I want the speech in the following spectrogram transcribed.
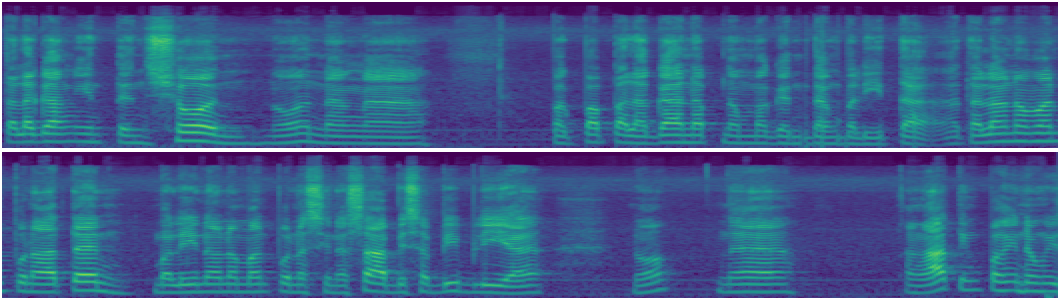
talagang intensyon no ng uh, pagpapalaganap ng magandang balita. At alam naman po natin malinaw naman po na sinasabi sa Biblia no na ang ating Panginoong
